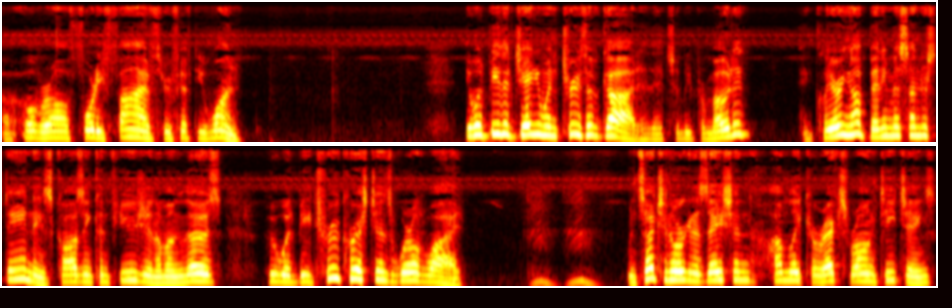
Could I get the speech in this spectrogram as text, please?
uh, overall 45 through 51. It would be the genuine truth of God that should be promoted and clearing up any misunderstandings causing confusion among those who would be true Christians worldwide. When such an organization humbly corrects wrong teachings,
